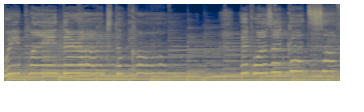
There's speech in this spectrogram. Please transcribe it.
we played there at the. It was a good soft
